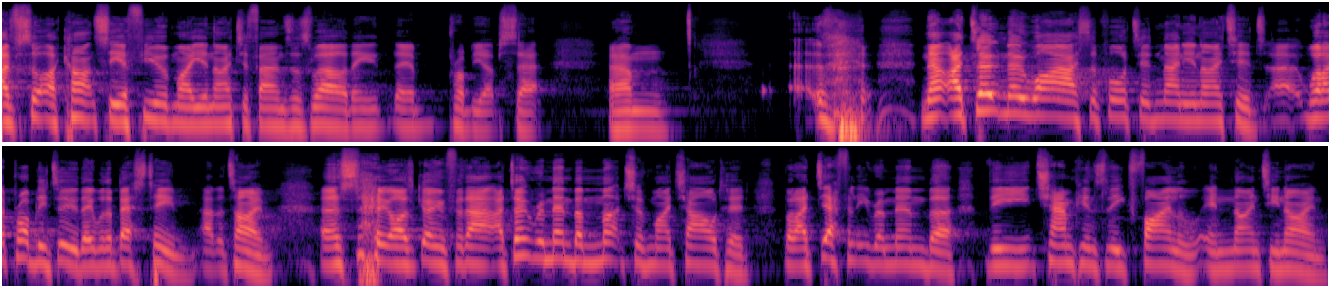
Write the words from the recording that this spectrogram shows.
have I can't see a few of my United fans as well. They, they're probably upset. Um, now, I don't know why I supported Man United. Uh, well, I probably do. They were the best team at the time. Uh, so I was going for that. I don't remember much of my childhood, but I definitely remember the Champions League final in 99.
